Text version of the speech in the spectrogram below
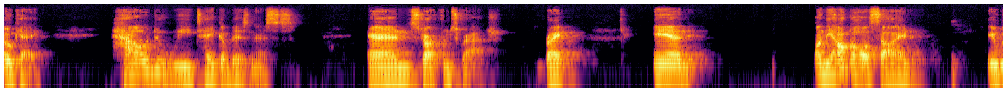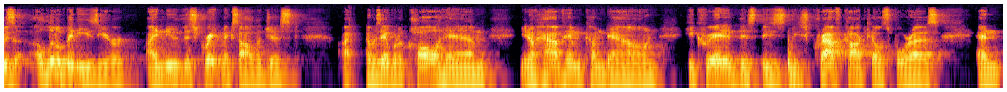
okay, how do we take a business and start from scratch, right? And on the alcohol side, it was a little bit easier. I knew this great mixologist. I, I, was able to call him, you know, have him come down. He created this these these craft cocktails for us, and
